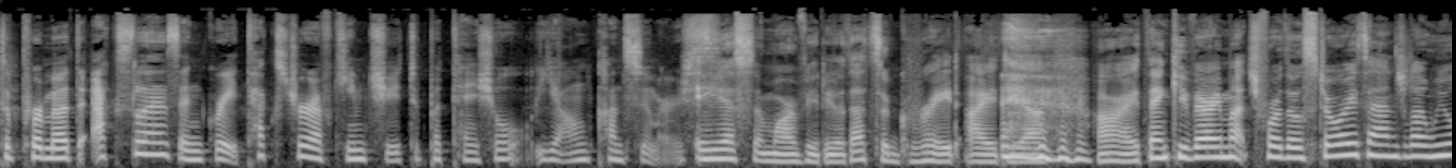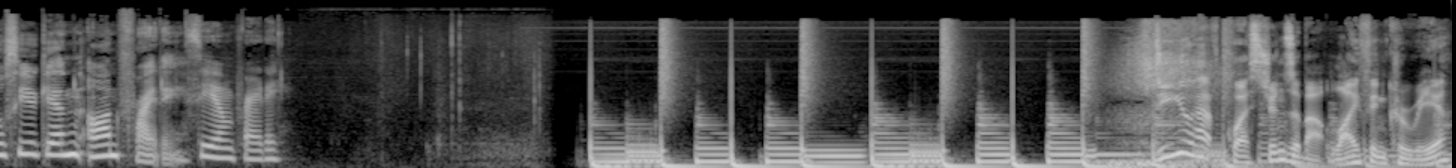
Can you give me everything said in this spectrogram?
to promote the excellence and great texture of kimchi to potential young consumers. ASMR video. That's a great idea. All right. Thank you very much for those stories, Angela. We will see you again on Friday. See you on Friday. Do you have questions about life in Korea?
